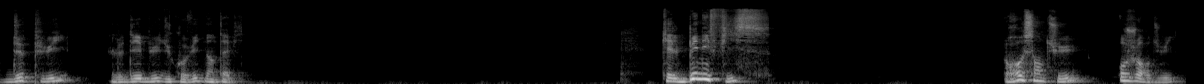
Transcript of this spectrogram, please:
depuis le début du Covid dans ta vie? Quel bénéfice ressens-tu aujourd'hui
